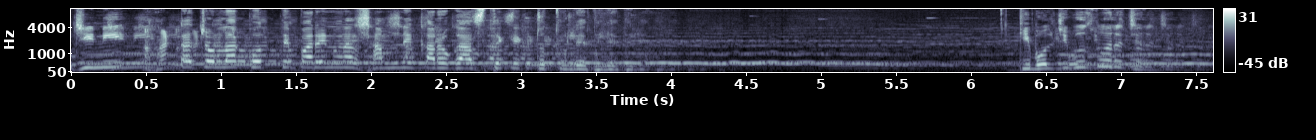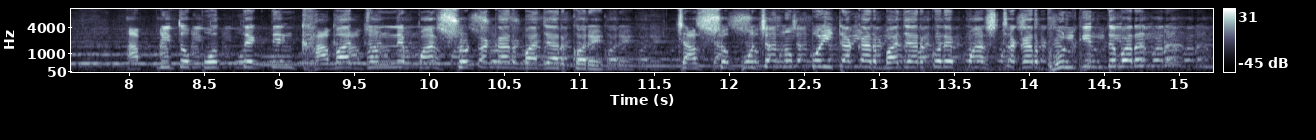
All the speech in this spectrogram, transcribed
যিনি হাঁটা চলা করতে পারেন না, সামনে কারও গাছ থেকে একটু তুলে দিয়ে দিলেন। কি বলছি, বুঝতে পেরেছেন? আপনি তো প্রত্যেক দিন খাবার জন্য পাঁচশো টাকার বাজার করেন। চারশো পঁচানব্বই টাকার বাজার করে পাঁচ টাকার ফুল কিনতে পারেন না?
